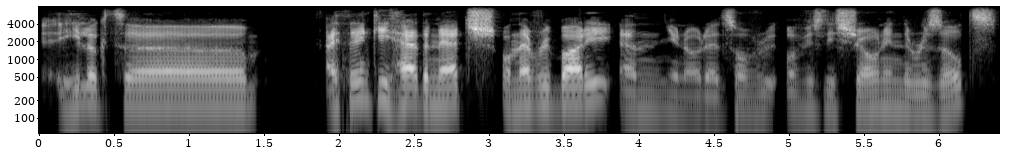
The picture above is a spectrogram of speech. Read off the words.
He looked. Uh, I think he had an edge on everybody, and you know that's obviously shown in the results.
